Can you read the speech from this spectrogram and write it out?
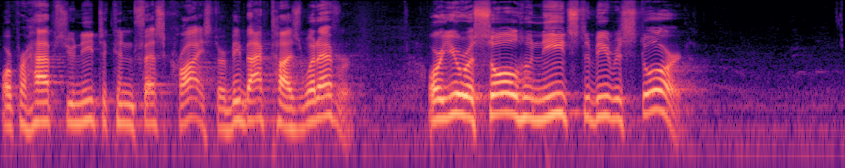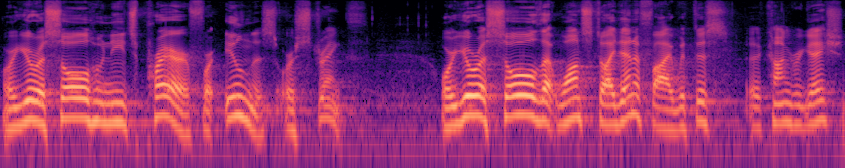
or perhaps you need to confess Christ or be baptized, whatever, or you're a soul who needs to be restored, or you're a soul who needs prayer for illness or strength, or you're a soul that wants to identify with this uh, congregation.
